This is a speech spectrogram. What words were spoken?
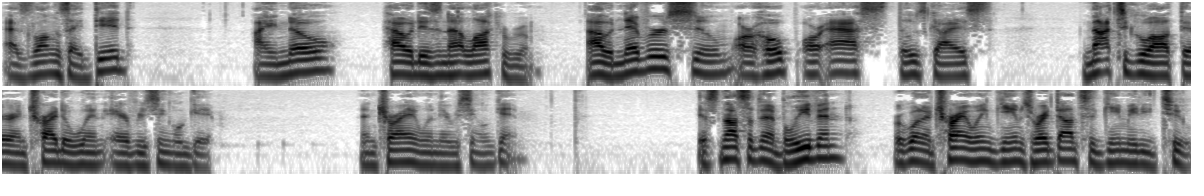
as long as I did. I know how it is in that locker room. I would never assume or hope or ask those guys not to go out there and try to win every single game. And try and win every single game. It's not something I believe in. We're going to try and win games right down to game 82.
